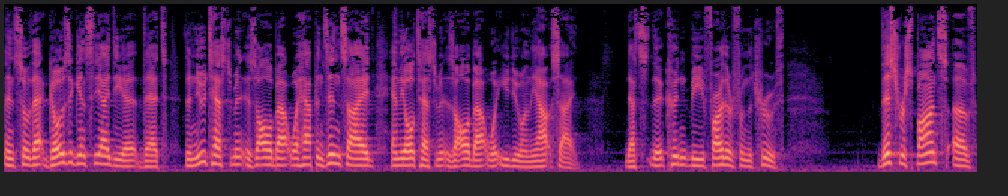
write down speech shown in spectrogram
And so that goes against the idea that the New Testament is all about what happens inside and the Old Testament is all about what you do on the outside. That's, that couldn't be farther from the truth. This response of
